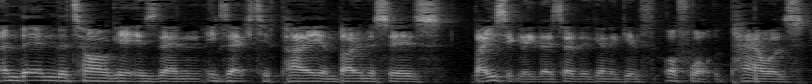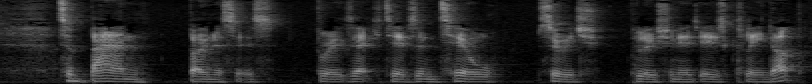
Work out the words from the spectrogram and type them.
And then the target is then executive pay and bonuses. Basically, they say they're going to give Ofwat powers to ban bonuses for executives until sewage pollution is, is cleaned up.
